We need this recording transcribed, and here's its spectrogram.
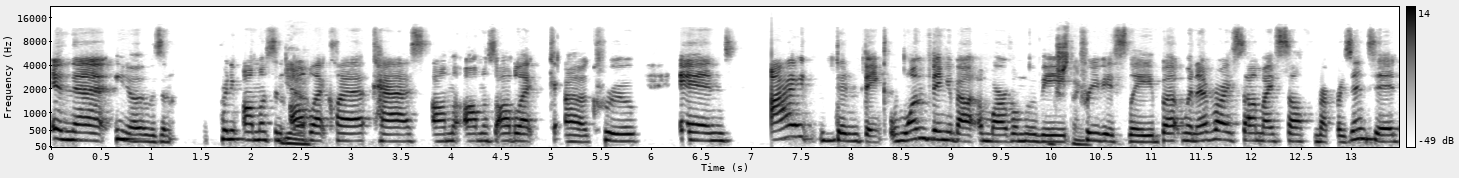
in that you know it was an pretty almost an Yeah. all black cast, um, almost all black uh, crew, and I didn't think one thing about a Marvel movie previously, but whenever I saw myself represented,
